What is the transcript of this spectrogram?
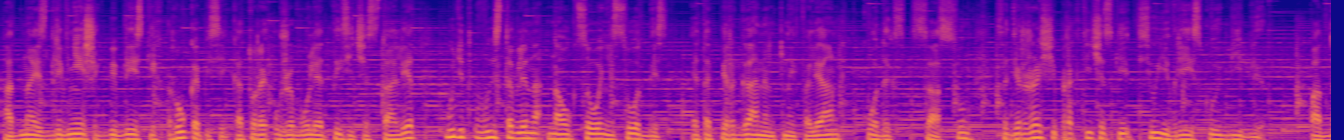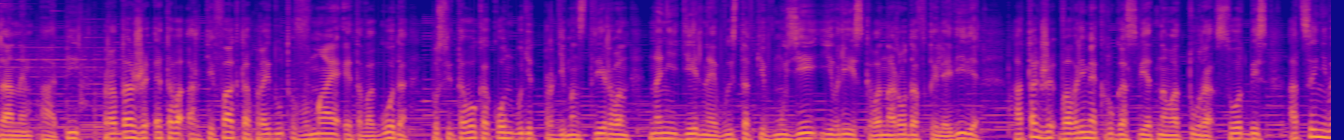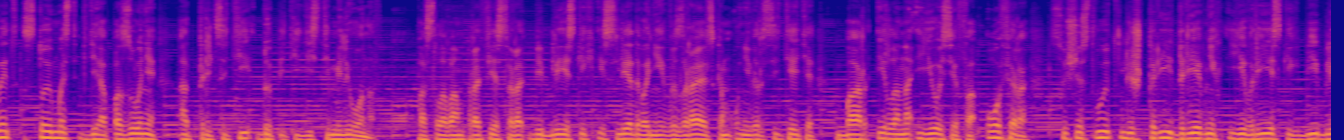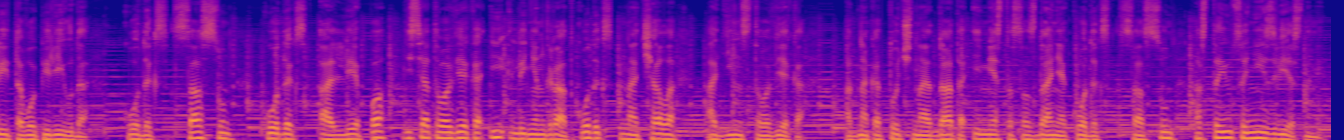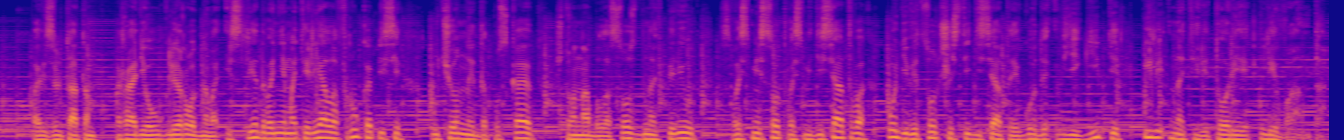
Одна из древнейших библейских рукописей, которая уже более 1100 лет, будет выставлена на аукционе Сотбис. Это пергаментный фолиант «Кодекс Сасун», содержащий практически всю еврейскую Библию. По данным API, продажи этого артефакта пройдут в мае этого года, после того, как он будет продемонстрирован на недельной выставке в Музее еврейского народа в Тель-Авиве, а также во время кругосветного тура Сотбис оценивает стоимость в диапазоне от 30 до 50 миллионов. По словам профессора библейских исследований в Израильском университете Бар Илана Иосифа Офера, существует лишь три древних еврейских Библии того периода – Кодекс Сассун, кодекс Алеппо X века и Ленинград кодекс начала XI века. Однако точная дата и место создания кодекс Сасун остаются неизвестными. По результатам радиоуглеродного исследования материалов рукописи ученые допускают, что она была создана в период с 880 по 960 годы в Египте или на территории Ливанта.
